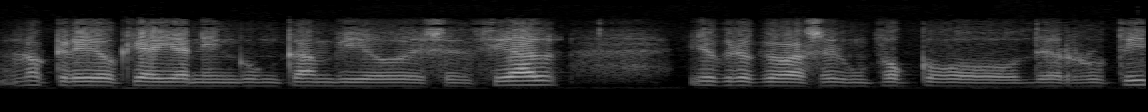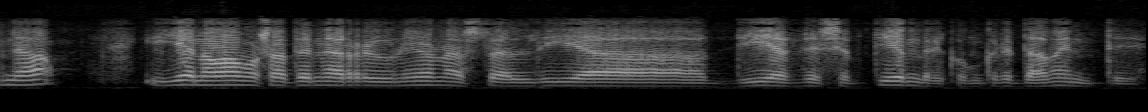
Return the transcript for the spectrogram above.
no creo que haya ningún cambio esencial. Yo creo que va a ser un poco de rutina y ya no vamos a tener reunión hasta el día 10 de septiembre, concretamente.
